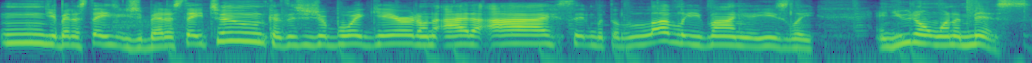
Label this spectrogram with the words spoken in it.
mm, you better stay. You better stay tuned because this is your boy Garrett on Eye to Eye, sitting with the lovely Ivania Easley, and you don't want to miss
